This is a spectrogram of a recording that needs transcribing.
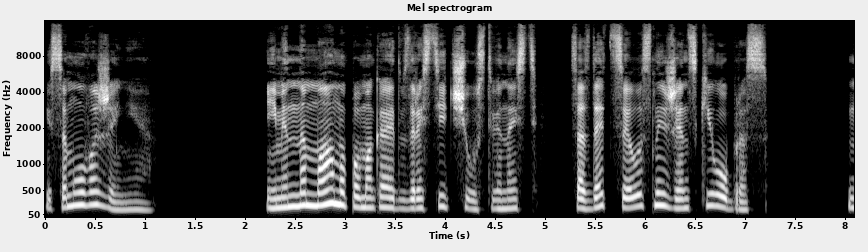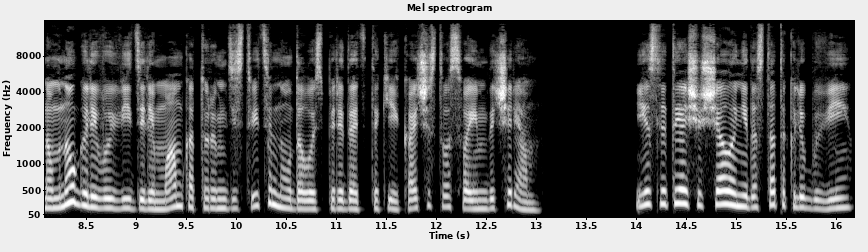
и самоуважение. Именно мама помогает взрастить чувственность, создать целостный женский образ. Но много ли вы видели мам, которым действительно удалось передать такие качества своим дочерям? Если ты ощущала недостаток любви,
